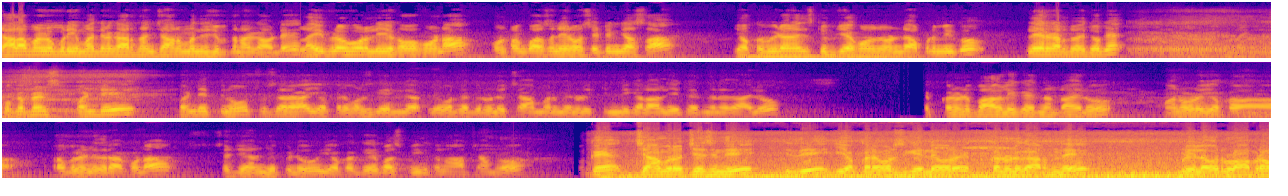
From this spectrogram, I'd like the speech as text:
చాలా పనులు కూడా ఈ మధ్యన కారుతుందని చాలా మంది చెప్తున్నారు కాబట్టి లైఫ్లో కూడా లీక్ అవ్వకుండా ఉండటం కోసం నేను సెట్టింగ్ చేస్తా. ఈ యొక్క వీడియో అనేది స్కిప్ చేయకుండా చూడండి అప్పుడు మీకు క్లియర్గా అర్థమైంది ఓకే ఓకే ఫ్రెండ్స్ బండి బండి ఎత్తును చూసారా? ఈ యొక్క రివర్స్ గేర్ లివర్ దగ్గర నుండి చాంబర్ మీద నుండి కిందికి ఎలా లీక్ అవుతుంది అనేది ఎక్కడ నుండి బాగా లీక్ అవుతుందంటే ఆయిల్ మనోడు ఈ యొక్క ట్రబుల్ అనేది రాకుండా సెట్ చేయాలని చెప్పిండు. ఈ యొక్క గేర్ బాస్ బీగుతున్న ఆఫ్ చాంబర్ ఓకే చామర్ వచ్చేసింది. ఇది ఈ యొక్క రివర్స్ గేర్ లివర్ ఎక్కడ నుండి కారుతుంది ఇప్పుడు ఈ లెవర్ లోపల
